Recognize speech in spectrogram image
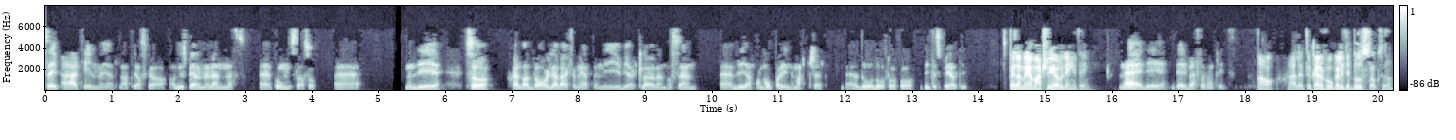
säger Per till mig egentligen att jag ska, ja, du spelar med Vännäs eh, på onsdag så. Eh, men det, så själva dagliga verksamheten ju Björklöven och sen eh, blir att man hoppar in i matcher eh, då och då för att få lite speltid. Spela mer matcher gör väl ingenting? Nej, det, det är det bästa som finns. Ja, härligt. Då kan du få åka lite buss också då.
